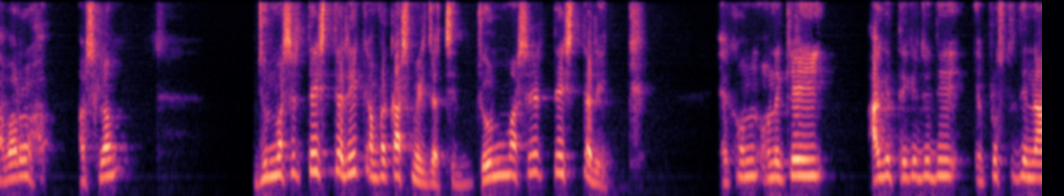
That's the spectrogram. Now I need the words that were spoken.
আবারও আসলাম। জুন মাসের তেইশ তারিখ আমরা কাশ্মীর যাচ্ছি। জুন মাসের তেইশ তারিখ। এখন অনেকেই আগে থেকে যদি প্রস্তুতি না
